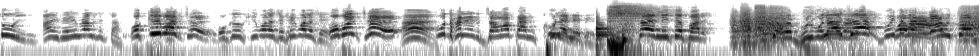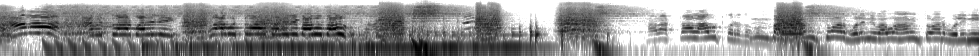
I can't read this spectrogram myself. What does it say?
তুই। আমি বেইমরাম চাচা ও কি বলছে? ওকে ও কি বলেছে? ঠিক বলেছে। ও বলছে? হ্যাঁ। প্রধানের জামা প্যান্ট খুলে নেবে। সে নিতে পারে। কি হবে ভুল বোঝা হয়েছে? বুঝতে বাবা, পারলি? আমি তো আর বলি- আমার! আমি তোর বলিনি। বাবু তোর বলিনি বাবু বাবু। শালা টল আউট করে দেবো। বাবা আমি তোমার বলিনি বাবু আমি তোমার বলিনি।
